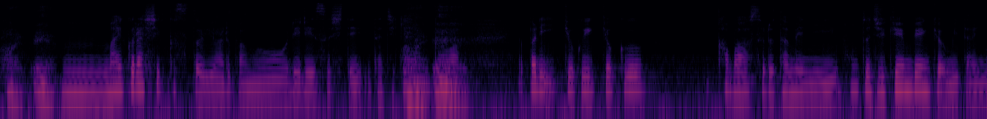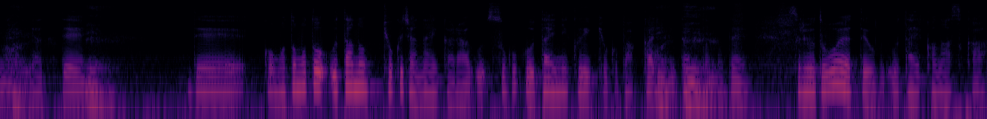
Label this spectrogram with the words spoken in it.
はい。えうん。マイクラシックスというアルバムをリリースしていた時期なんかは、はい。えやっぱり一曲一曲カバーするために本当受験勉強みたいにやって、えでもともと歌の曲じゃないからうすごく歌いにくい曲ばっかりだったので、それをどうやって歌いこなすか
